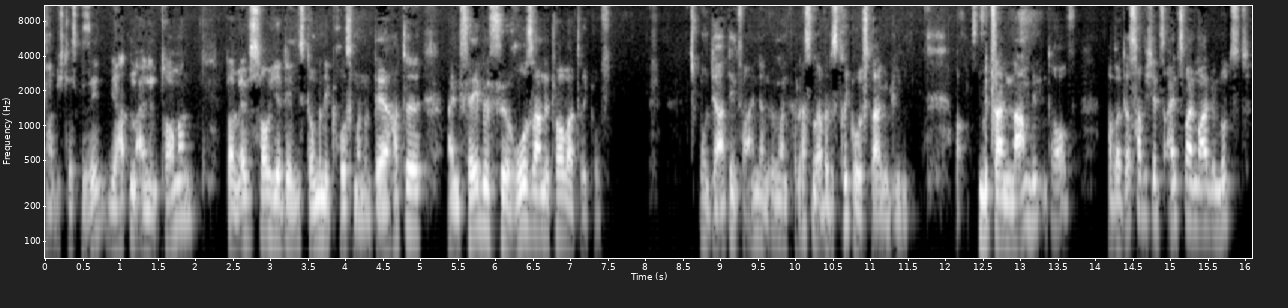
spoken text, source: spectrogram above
habe ich das gesehen. Wir hatten einen Tormann beim FSV hier, der hieß Dominik Großmann und der hatte ein Fable für rosane Torwarttrikots. Und der hat den Verein dann irgendwann verlassen, aber das Trikot ist da geblieben. Mit seinem Namen hinten drauf. Aber das habe ich jetzt ein, zwei Mal genutzt,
